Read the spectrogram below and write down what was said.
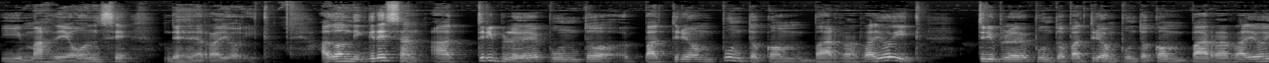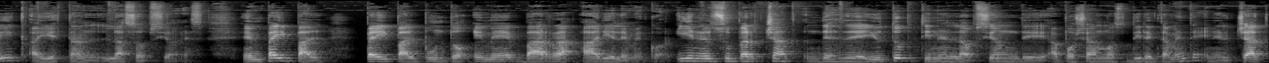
y más de 11 desde Radio Geek. ¿A dónde ingresan? A www.patreon.com barra Radio Geek www.patreon.com barra Radio ahí están las opciones. En PayPal paypal.me barra arielmcor. Y en el super chat desde YouTube tienen la opción de apoyarnos directamente. En el chat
